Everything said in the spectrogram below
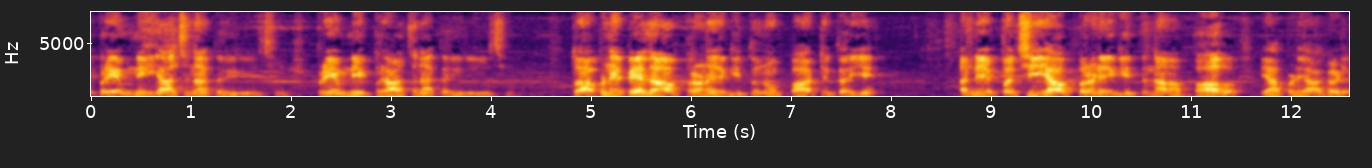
પ્રેમની યાચના કરી રહી છે, પ્રેમની પ્રાર્થના કરી રહી છે. તો આપણે પહેલા પ્રણય ગીતનો પાઠ કરીએ અને પછી આ પ્રણય ગીતના ભાવ એ આપણે આગળ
